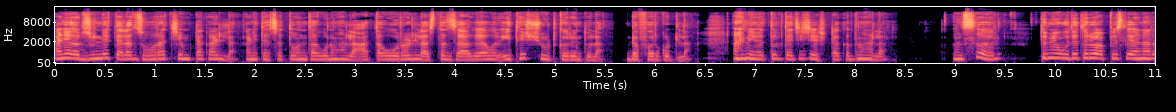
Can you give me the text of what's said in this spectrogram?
आणि अर्जुनने त्याला जोरात चिमटा काढला आणि त्याचं तोंड दाबून म्हणाला आता ओरडलास तर जाग्यावर इथेच शूट करेन तुला डफर कुठला. आणि अतुल त्याची चेष्टा करत म्हणाला पण सर तुम्ही उद्या तरी ऑफिसला येणार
